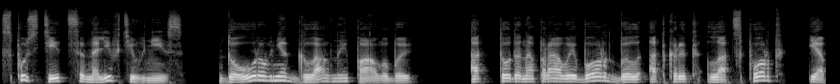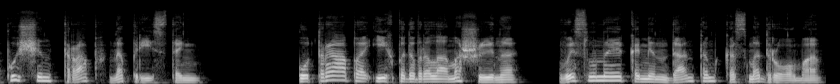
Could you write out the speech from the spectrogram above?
спуститься на лифте вниз, до уровня главной палубы. Оттуда на правый борт был открыт ладспорт и опущен трап на пристань. У трапа их подобрала машина, высланная комендантом космодрома.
